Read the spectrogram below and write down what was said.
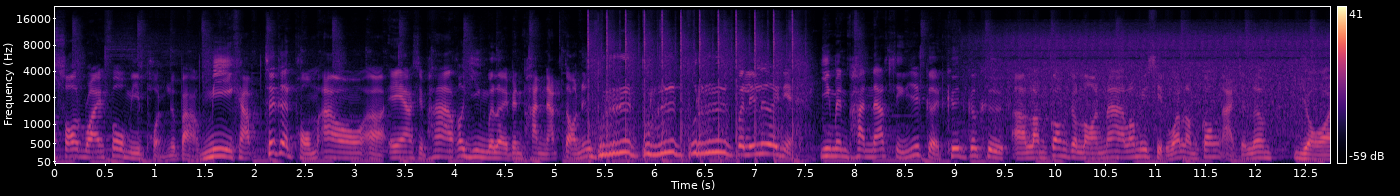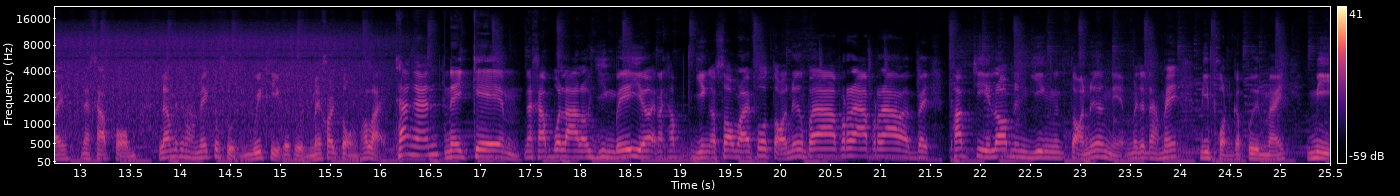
assault rifle มีผลหรือเปล่า มีครับ ถ้าเกิดผมเอาเอ่อ AR15 แล้วก็ยิงไปเลยเป็นพันนัดต่อเนื่องปรืดปรืดปรืดไปเรื่อยๆเนี่ยยิงเป็นพันนัดสิ่งที่จะเกิดขึ้นก็คืออ่าลำกล้องจะร้อนมากแล้วมีสิทธิ์ว่าลำกล้องอาจจะเริ่มย้อยนะครับผมแล้วมันจะทำให้กระสุนวิถีกระสุนไม่ค่อยตรงเท่าไหร่ถ้างั้นในเกมนะครับเวลาเรายิงไปเยอะๆนะครับยิง assault rifle ต่อเนื่องปราปราปราไปพับจีรอบหนึ่งยิงต่อเนื่องเนี่ยมันจะทำให้มีผลกับปืนไหมมี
